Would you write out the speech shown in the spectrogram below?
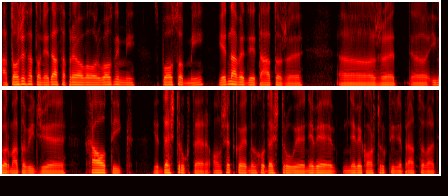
A to, že sa to nedá, sa prejavovalo rôznymi spôsobmi. Jedna vec je táto, že, že Igor Matovič je chaotik, je deštruktér, on všetko jednoducho deštruuje, nevie, nevie konštruktívne pracovať,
